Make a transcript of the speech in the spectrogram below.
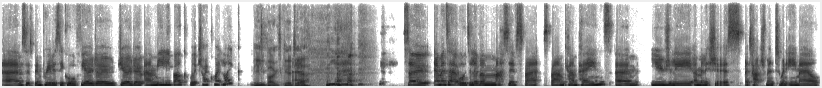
Um, so it's been previously called Feodo, Geodo, and Mealybug, which I quite like. Mealybug's good, yeah. yeah. So Emotet will deliver massive spa- spam campaigns, um, usually a malicious attachment to an email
